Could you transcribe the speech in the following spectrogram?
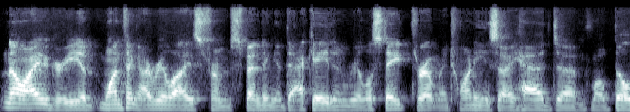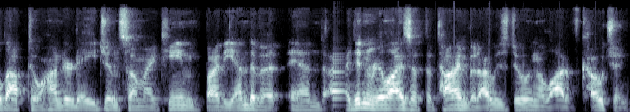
no, I agree. And one thing I realized from spending a decade in real estate throughout my 20s, I had, um, well, build up to 100 agents on my team by the end of it. And I didn't realize at the time, but I was doing a lot of coaching.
